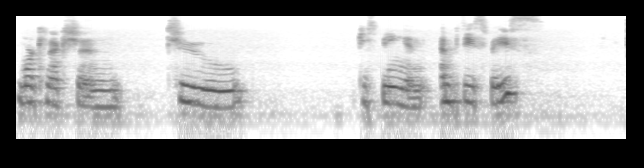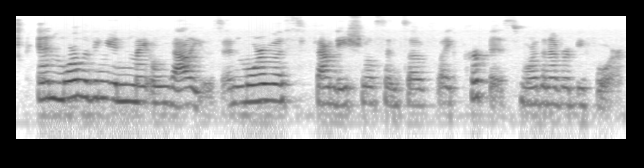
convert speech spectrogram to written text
more connection to just being in empty space and more living in my own values and more of a foundational sense of like purpose more than ever before.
